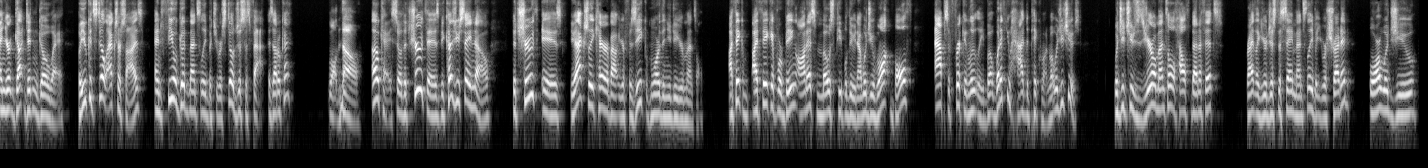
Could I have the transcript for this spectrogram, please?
And your gut didn't go away, but you could still exercise and feel good mentally, but you were still just as fat. Is that okay? Well, no. Okay, so the truth is because you say no, the truth is you actually care about your physique more than you do your mental. I think I think if we're being honest, most people do. Now, would you want both? Absolutely. But what if you had to pick one? What would you choose? Would you choose zero mental health benefits, right? Like you're just the same mentally, but you were shredded? Or would you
